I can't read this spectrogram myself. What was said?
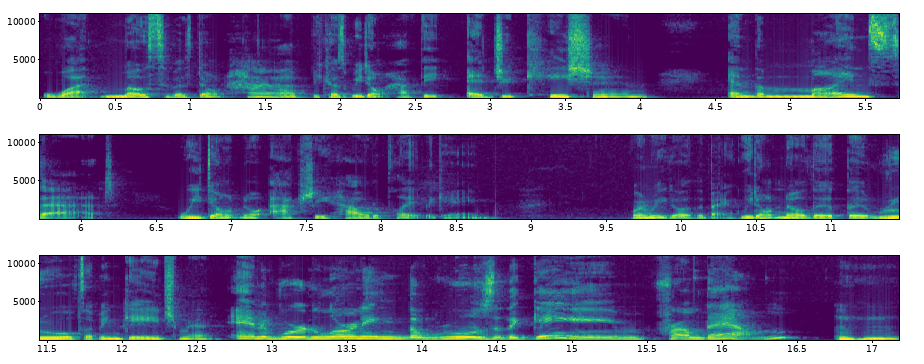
what most of us don't have because we don't have the education and the mindset, we don't know actually how to play the game when we go to the bank. We don't know the, the rules of engagement. And if we're learning the rules of the game from them, mm-hmm.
